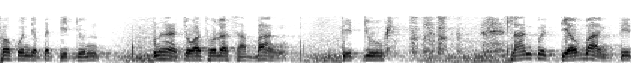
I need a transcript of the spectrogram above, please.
พวกคุณจะไปติดอยู่หน้าจอโทรศัพท์บ้าง ติดอยู่ ร้านก๋วยเตี๋ยวบ้าง ติด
